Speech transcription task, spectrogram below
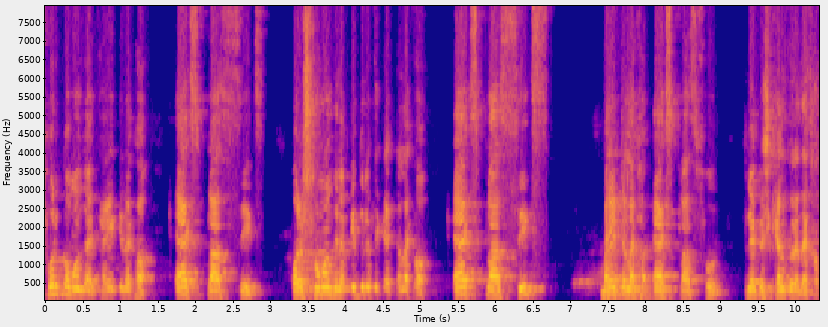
ফোর কমন যায় থাকে কি দেখো এক্স প্লাস সিক্স পরে সমান দিলাম, এই দুটো থেকে একটা লেখো। এক্স প্লাস সিক্স মানে একটা লেখো এক্স প্লাস ফোর তুমি একটা খেয়াল করে দেখো।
